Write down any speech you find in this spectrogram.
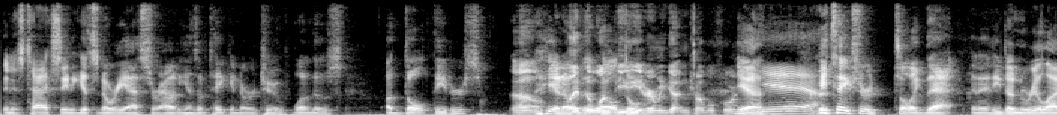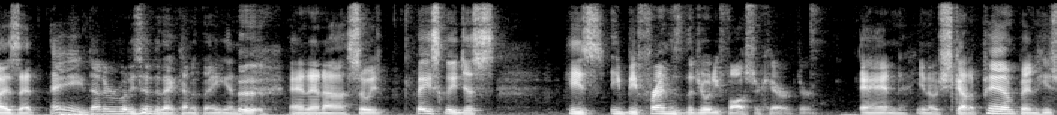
in his taxi, and he gets to know her. He asks her out. He ends up taking her to one of those adult theaters. Oh, You know, like the, the- one the Pee Wee Herman got in trouble for. Yeah. Yeah. He takes her to like that, and then he doesn't realize that hey, not everybody's into that kind of thing, and and then uh, so he's basically just he's he befriends the Jodie Foster character, and you know she's got a pimp, and he's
